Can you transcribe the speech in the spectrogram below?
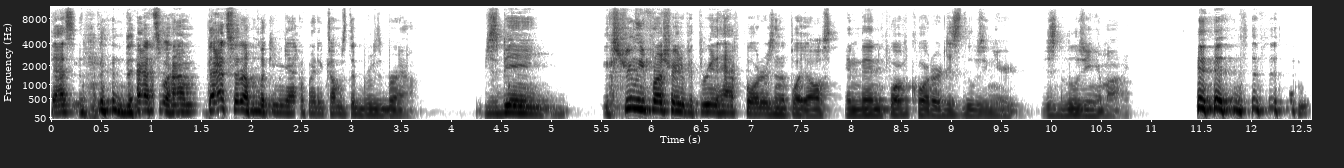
that's that's what I'm that's what I'm looking at when it comes to Bruce Brown. Just being extremely frustrated for three and a half quarters in the playoffs, and then fourth quarter just losing your just losing your mind.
